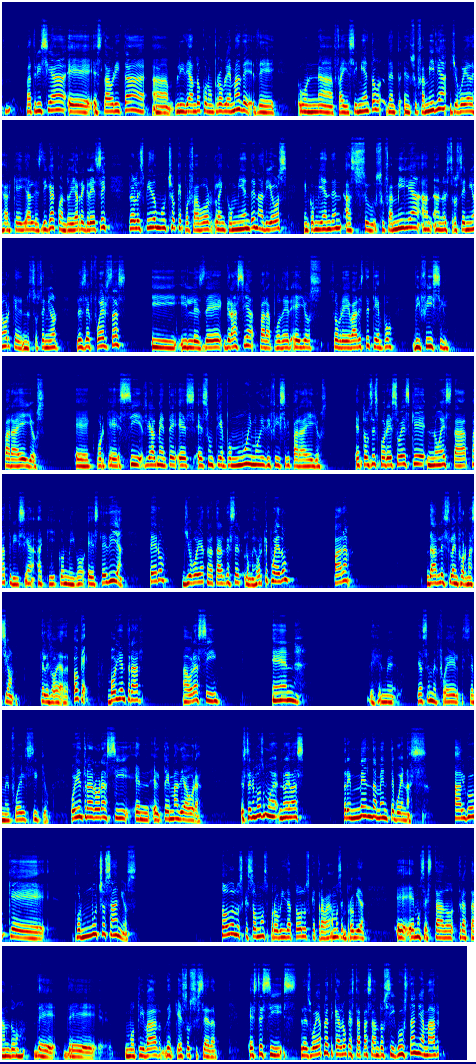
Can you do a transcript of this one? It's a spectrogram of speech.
Patricia eh, está ahorita ah, lidiando con un problema de, de un ah, fallecimiento en su familia. Yo voy a dejar que ella les diga cuando ella regrese, pero les pido mucho que por favor la encomienden a Dios, encomienden a su, su familia, a, a nuestro Señor, que nuestro Señor les dé fuerzas y, y les dé gracia para poder ellos sobrellevar este tiempo difícil para ellos. Eh, porque sí, realmente es, es un tiempo muy, muy difícil para ellos. Entonces, por eso es que no está Patricia aquí conmigo este día. Pero yo voy a tratar de hacer lo mejor que puedo para darles la información que les voy a dar. Ok, voy a entrar ahora sí en déjenme ya se me fue el, se me fue el sitio. Voy a entrar ahora sí en el tema de ahora. Les tenemos nuevas tremendamente buenas. Algo que por muchos años todos los que somos Provida, todos los que trabajamos en Provida, eh, hemos estado tratando de, de motivar de que eso suceda. Este sí, les voy a platicar lo que está pasando. Si gustan llamar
